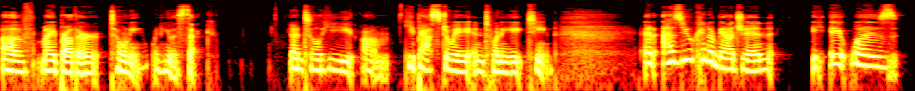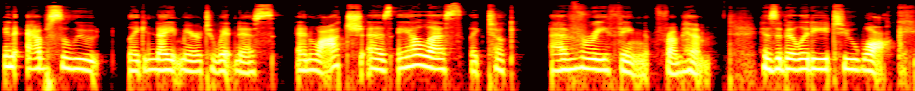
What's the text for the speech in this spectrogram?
of my brother Tony when he was sick until he um he passed away in 2018. And as you can imagine, it was an absolute like nightmare to witness and watch as ALS like took everything from him. His ability to walk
